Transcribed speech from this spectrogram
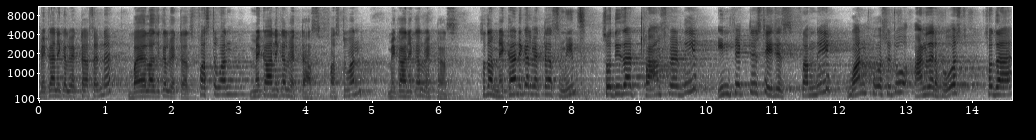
mechanical vectors and biological vectors. First one mechanical vectors. First one mechanical vectors. So the mechanical vectors means so these are transferred the infective stages from the one host to another host. So the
